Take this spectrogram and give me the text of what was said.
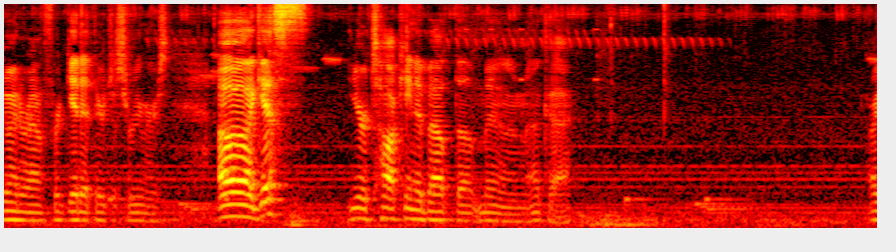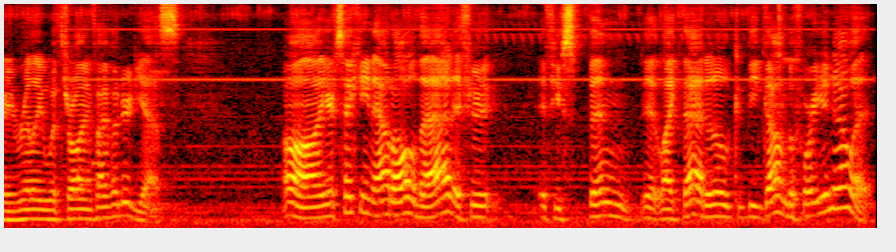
going around, forget it. They're just rumors. Oh, I guess you're talking about the moon. Okay. Are you really withdrawing 500? Yes. Oh, you're taking out all that. If you're, if you spend it like that, it'll be gone before you know it.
